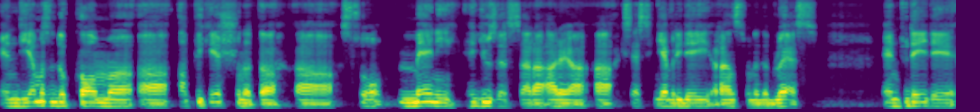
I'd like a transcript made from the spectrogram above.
And the Amazon.com uh, uh, application that uh, uh, so many users are, are uh, accessing every day runs on AWS. And today, the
